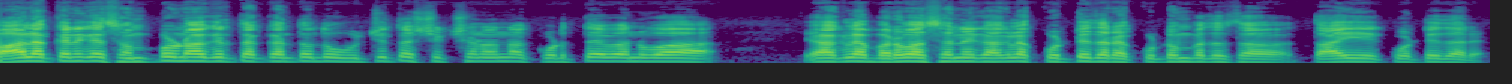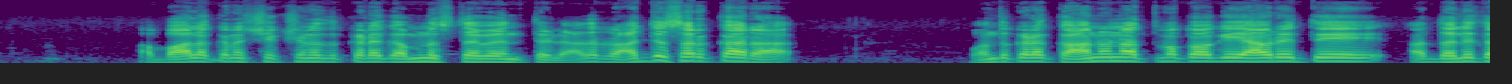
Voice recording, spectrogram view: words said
ಬಾಲಕನಿಗೆ ಸಂಪೂರ್ಣವಾಗಿರ್ತಕ್ಕಂಥದ್ದು ಉಚಿತ ಶಿಕ್ಷಣವನ್ನು ಕೊಡ್ತೇವೆ ಅನ್ನುವ ಈಗಾಗಲೇ ಭರವಸೆನಿಗಾಗಲೇ ಕೊಟ್ಟಿದ್ದಾರೆ, ಕುಟುಂಬದ ಸ, ತಾಯಿ ಕೊಟ್ಟಿದ್ದಾರೆ. ಆ ಬಾಲಕನ ಶಿಕ್ಷಣದ ಕಡೆ ಗಮನಿಸ್ತೇವೆ ಅಂತೇಳಿ. ಆದರೆ ರಾಜ್ಯ ಸರ್ಕಾರ ಒಂದು ಕಡೆ ಕಾನೂನಾತ್ಮಕವಾಗಿ ಯಾವ ರೀತಿ ಆ ದಲಿತ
